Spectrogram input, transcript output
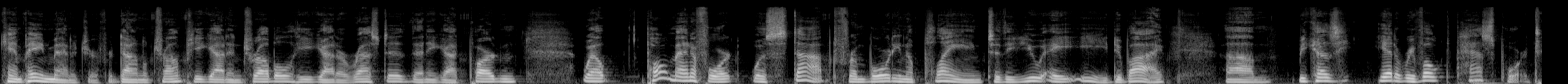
campaign manager for Donald Trump. He got in trouble, he got arrested, then he got pardoned. Well, Paul Manafort was stopped from boarding a plane to the UAE, Dubai, um, because he had a revoked passport.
